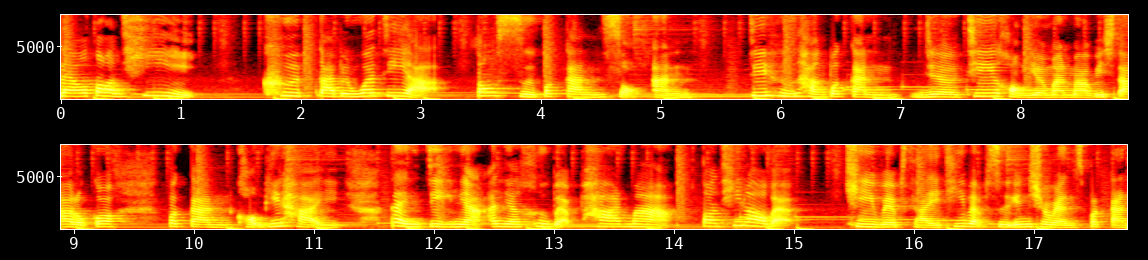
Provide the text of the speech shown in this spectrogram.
แล้วตอนที่คือกลายเป็นว่าจี้อะต้องซื้อประกัน 2 อัน จี้คือทั้งประกันเยอที่ของเยอรมันมาวิสตาแล้วก็ประกันของที่ไทย แต่จริงๆเนี่ยอันเนี้ยคือแบบพลาดมาก ตอนที่เราแบบคีย์เว็บไซต์ที่แบบซื้อ insurance ประกัน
